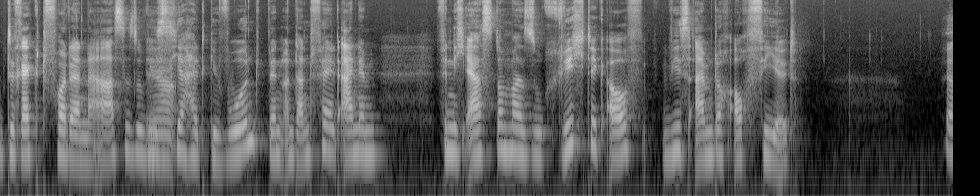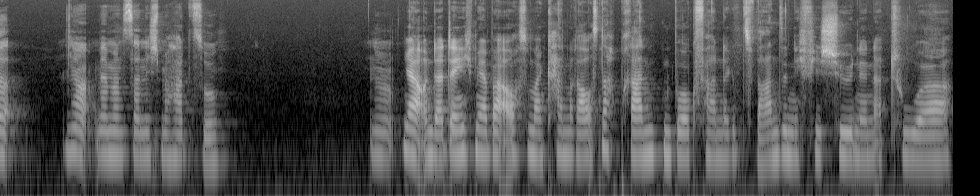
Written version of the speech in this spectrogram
direkt vor der Nase, so wie ja. ich es hier halt gewohnt bin. Und dann fällt einem, finde ich, erst noch mal so richtig auf, wie es einem doch auch fehlt. Ja, ja, wenn man es dann nicht mehr hat, so. Ja. ja, und da denke ich mir aber auch so, man kann raus nach Brandenburg fahren, da gibt es wahnsinnig viel schöne Natur.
